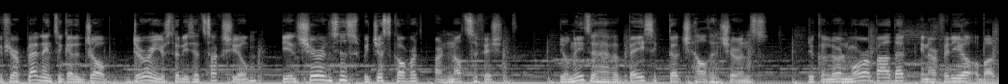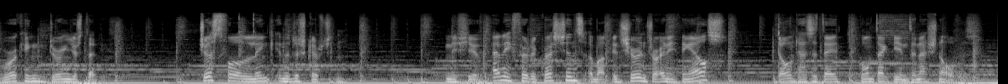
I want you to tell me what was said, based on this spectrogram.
If you're planning to get a job during your studies at Saxion, the insurances we just covered are not sufficient. You'll need to have a basic Dutch health insurance. You can learn more about that in our video about working during your studies. Just follow the link in the description. And if you have any further questions about insurance or anything else, don't hesitate to contact the international office.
